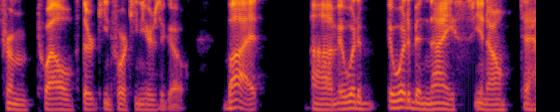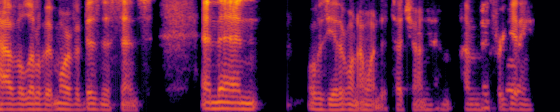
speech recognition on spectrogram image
from 12, 13, 14 years ago. But um, it would have it would have been nice, you know, to have a little bit more of a business sense. And then what was the other one I wanted to touch on? I'm, I'm That's forgetting.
